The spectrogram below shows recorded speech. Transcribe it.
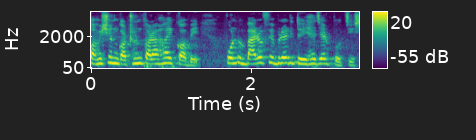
কমিশন গঠন করা হয় কবে? বারো ফেব্রুয়ারি দুই হাজার পঁচিশ।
